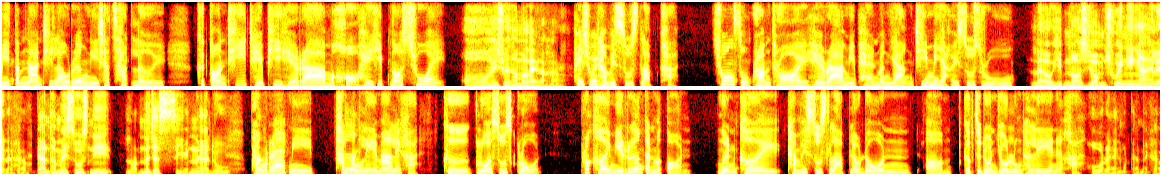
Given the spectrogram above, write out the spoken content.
มีตำนานที่เล่าเรื่องนี้ชัดๆเลย คือตอนที่เทพีเฮรามาขอให้ฮิปนอสช่วย อ๋อ ให้ช่วยทำอะไรเหรอครับ ให้ช่วยทำให้ซูสหลับค่ะ ช่วงสงครามทรอย เฮรามีแผนบางอย่างที่ไม่อยากให้ซูสรู้ แล้วฮิปนอสยอมช่วยง่ายๆเลยเหรอครับ การทำให้ซูสนี่หลับน่าจะเสี่ยงน่าดู ครั้งแรกนี่ท่านลังเลมากเลยค่ะ คือกลัวซูสโกรธ เพราะเคยมีเรื่องกันมาก่อน เหมือนเคยทำให้ซูสหลับแล้วโดนเอ่อเกือบจะโดนโยนลงทะเลเนี่ยค่ะโหแรงเหมือนกันนะครับ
